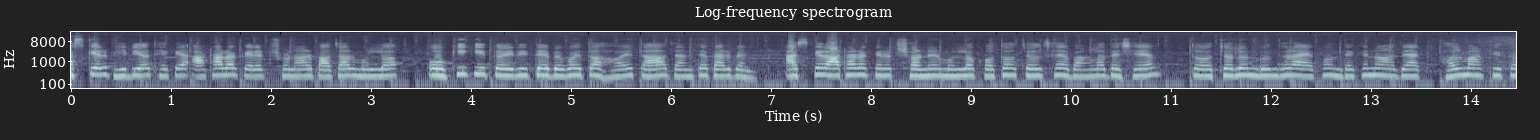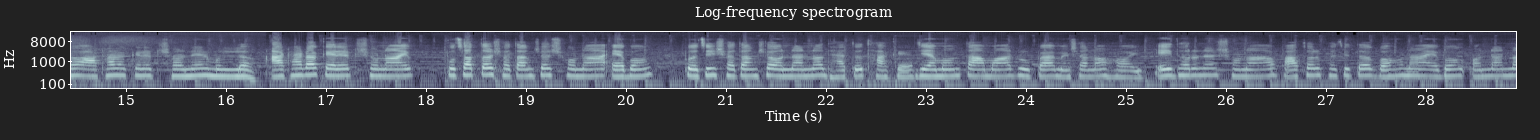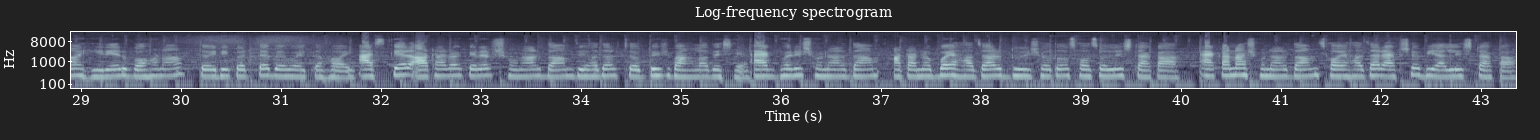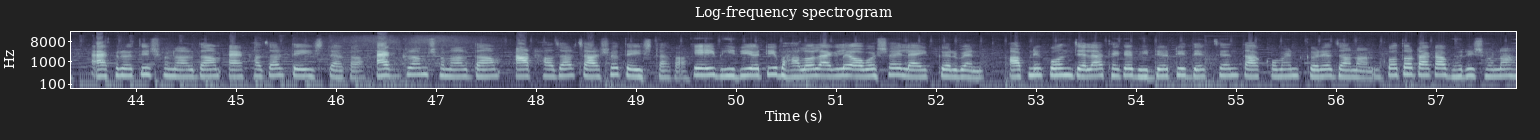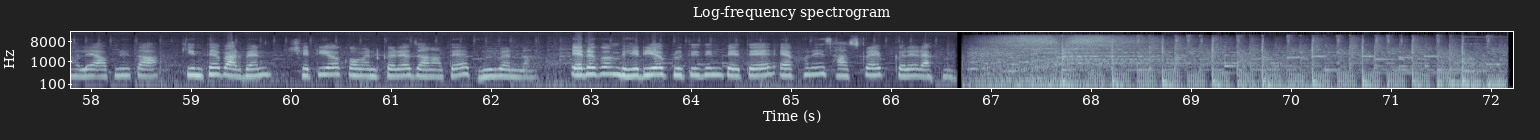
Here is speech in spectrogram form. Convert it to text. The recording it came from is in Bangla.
আজকের ভিডিও থেকে আঠারো ক্যারেট সোনার বাজার মূল্য ও কি কি তৈরিতে ব্যবহৃত হয় তা জানতে পারবেন। আজকের আঠারো ক্যারেট স্বর্ণের মূল্য কত চলছে বাংলাদেশে? তো চলুন বন্ধুরা, এখন দেখে নেওয়া যাক হলমার্কিত আঠারো ক্যারেট স্বর্ণের মূল্য। আঠারো ক্যারেট সোনায় পঁচাত্তর শতাংশ সোনা এবং পঁচিশ শতাংশ অন্যান্য ধাতু থাকে, যেমন তামা, রূপা মেশানো হয়। এই ধরনের সোনা, পাথর খচিত গহনা এবং অন্যান্য হীরের গহনা তৈরি করতে ব্যবহৃত হয়। আজকের আঠারো ক্যারেট সোনার দাম দুই হাজার চব্বিশ বাংলাদেশে। এক ভরি সোনার দাম আটানব্বই হাজার দুইশত ছচল্লিশ টাকা। একানা সোনার দাম ছয় হাজার একশো বিয়াল্লিশ টাকা। এক রতি সোনার দাম এক হাজার তেইশ টাকা, এক গ্রাম সোনার দাম আট হাজার চারশো তেইশ টাকা। এই ভিডিওটি ভালো লাগলে অবশ্যই লাইক করবেন। আপনি কোন জেলা থেকে ভিডিওটি দেখছেন তা কমেন্ট করে জানান। কত টাকা ভরি সোনা হলে আপনি তা কিনতে পারবেন সেটিও কমেন্ট করে জানাতে ভুলবেন না। এরকম ভিডিও প্রতিদিন পেতে এখনই সাবস্ক্রাইব করে রাখুন।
